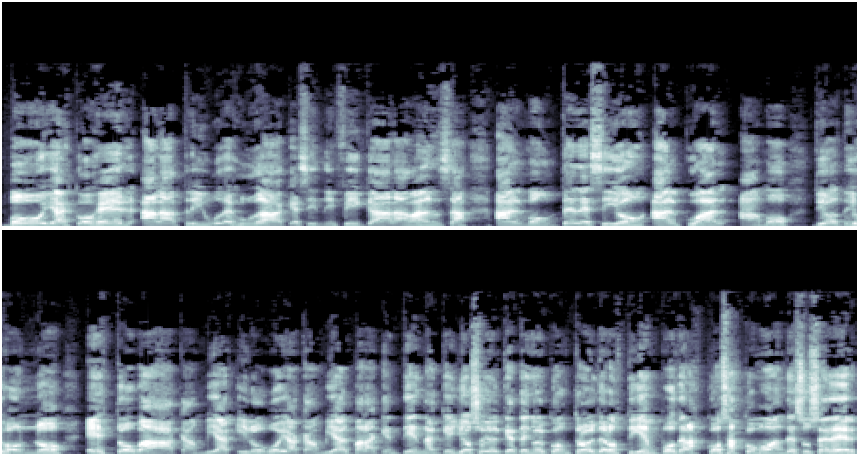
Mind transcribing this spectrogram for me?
voy a escoger a la tribu de Judá, que significa alabanza, al monte de Sión, al cual amó. Dios dijo, no, esto va a cambiar y lo voy a cambiar para que entiendan que yo soy el que tengo el control de los tiempos, de las cosas, cómo han de suceder.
